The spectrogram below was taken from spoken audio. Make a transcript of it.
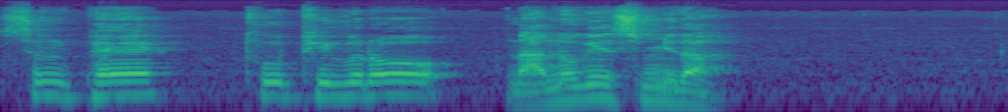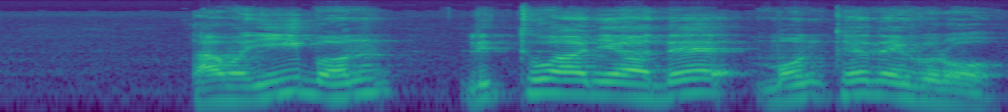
승패 투픽으로 나누겠습니다. 다음은 2번 리투아니아 대 몬테네그로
